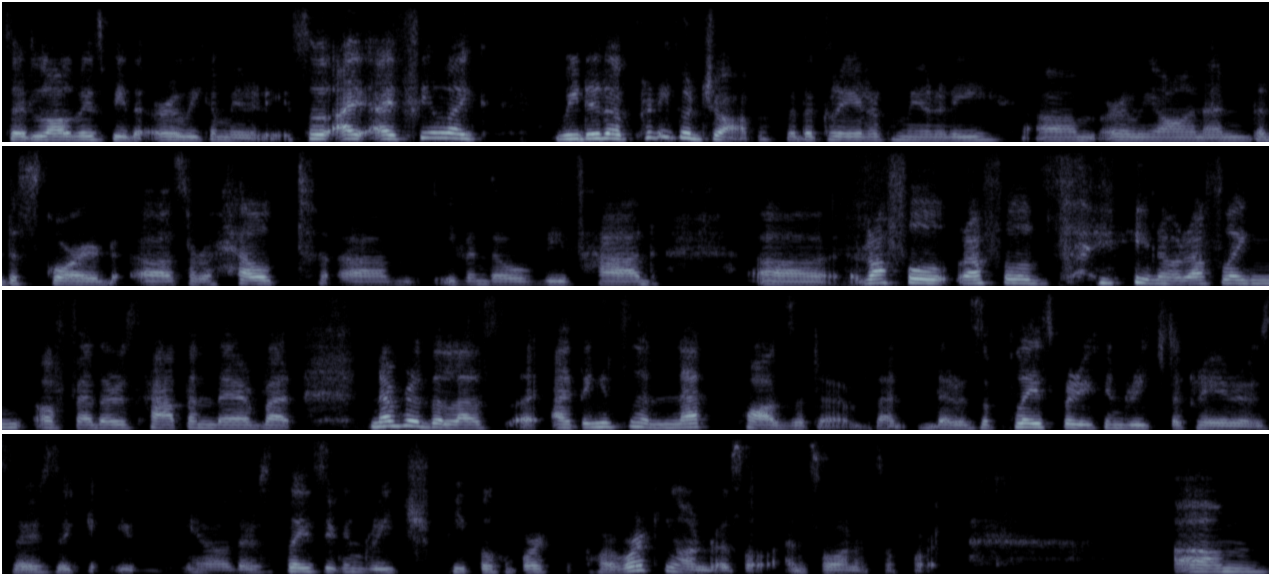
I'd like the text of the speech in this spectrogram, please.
So it'll always be the early community. So I, I feel like we did a pretty good job with the creator community um, early on, and the Discord uh, sort of helped, um, even though we've had uh, ruffle, ruffles, you know, ruffling of feathers happen there. But nevertheless, I think it's a net positive that there is a place where you can reach the creators. There's a, you, know, there's a place you can reach people who work who are working on Rizzle, and so on and so forth. Um,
